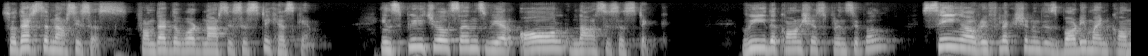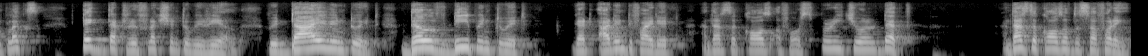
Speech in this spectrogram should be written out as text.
So that's the narcissus. From that, the word narcissistic has come. In spiritual sense, we are all narcissistic. We, the conscious principle, seeing our reflection in this body mind complex, take that reflection to be real. We dive into it, delve deep into it, get identified it, and that's the cause of our spiritual death. And that's the cause of the suffering.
